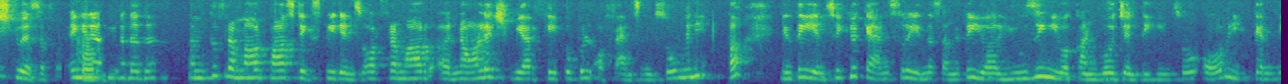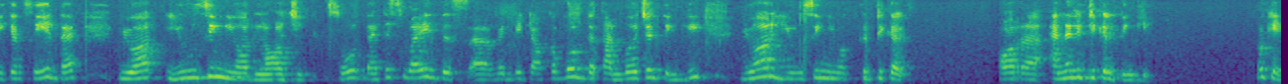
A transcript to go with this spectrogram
H2SO4. എങ്ങനെയാണ് അത് നമുക്ക് ഫ്രം അവർ പാസ്റ്റ് എക്സ്പീരിയൻസ് ഓർ ഫ്രം അവർ നോളജ് വി ആർ കേപ്പബിൾ ഓഫ് ആൻസറിങ് സോ മെനി അപ്പൊ ഇങ്ങനത്തെ എം സി ക്യു ക്യാൻസർ ചെയ്യുന്ന സമയത്ത് യു ആർ യൂസിങ് യുവർ കൺവേർജൻ തിങ്കിങ് സോ ഓർ യു ക്യാൻ വി ക്യാൻ സേ ദാറ്റ് യു ആർ യൂസിങ് യുവർ ലോജിക് സോ ദാറ്റ് ഇസ് വൈ ദിസ് വെൻ വി ടോക്ക് അബൌട്ട് ദ കൺവേർജൻ തിങ്കിങ് യു ആർ യൂസിങ് യുവർ ക്രിട്ടിക്കൽ ഓർ അനലിറ്റിക്കൽ തിങ്കിങ് ഓക്കെ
